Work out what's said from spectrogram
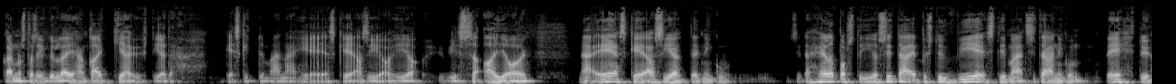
kannustaisin kyllä ihan kaikkia yhtiöitä keskittymään näihin ESG-asioihin jo hyvissä ajoin. Nämä ESG-asioiden niin kuin sitä helposti, jos sitä ei pysty viestimään, että sitä on niin tehty,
